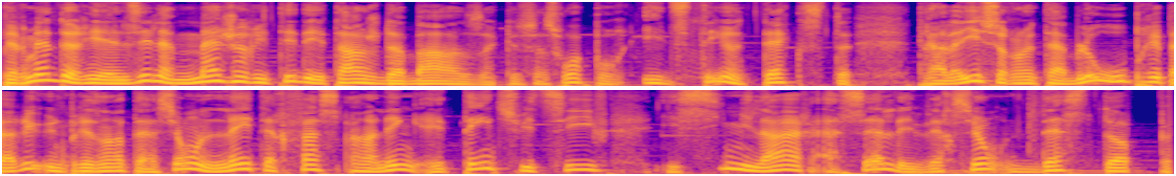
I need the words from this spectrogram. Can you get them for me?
permettent de réaliser la majorité des tâches de base, que ce soit pour éditer un texte, travailler sur un tableau ou préparer une présentation. L'interface en ligne est intuitive et similaire à celle des versions desktop.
